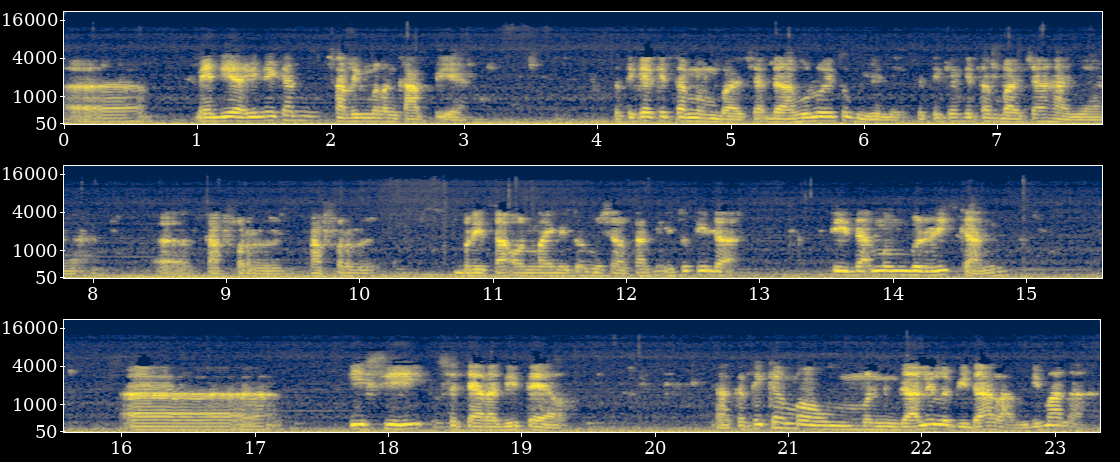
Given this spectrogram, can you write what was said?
uh, media ini kan saling melengkapi ya. Ketika kita membaca dahulu itu begini, ketika kita baca hanya uh, cover cover berita online itu misalkan itu tidak tidak memberikan uh, isi secara detail. Nah, ketika mau menggali lebih dalam di mana?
